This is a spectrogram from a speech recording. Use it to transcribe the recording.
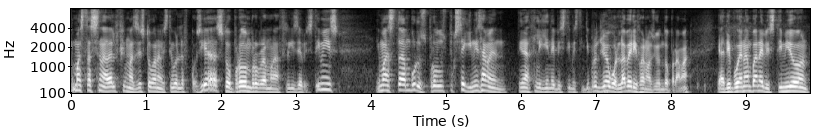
Είμαστε συναδέλφοι μαζί στο Πανεπιστήμιο Λευκοσίας, στο πρώτο πρόγραμμα Αθλητικής Επιστήμης. Είμαστε από τους πρώτους που ξεκινήσαμε την αθλητική επιστήμη στην Κύπρο. Και είμαι πολύ περήφανος για το πράγμα. Γιατί από ένα πανεπιστήμιο,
